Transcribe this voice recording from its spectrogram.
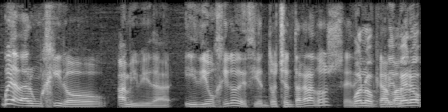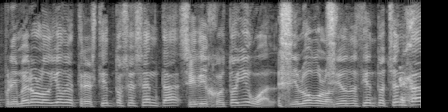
voy a dar un giro a mi vida. Y dio un giro de 180 grados. se Bueno, dedicaba- primero, primero lo dio de 360 y dijo, estoy igual. Y luego lo dio de 180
